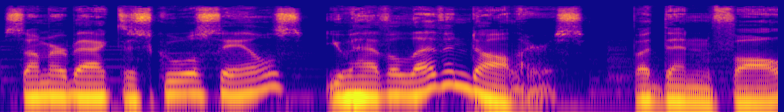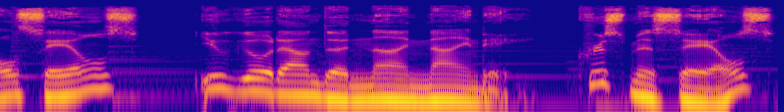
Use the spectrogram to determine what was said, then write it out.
Summer back to school sales, you have $11, but then fall sales, you go down to $9.90. Christmas sales,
